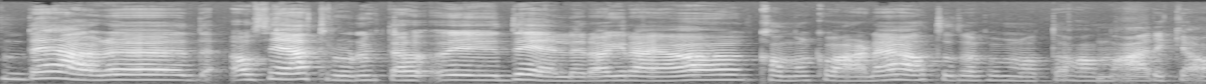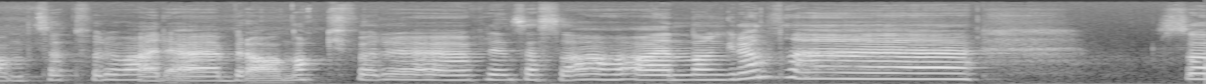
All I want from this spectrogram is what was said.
det er det. Altså, jeg tror nok det, deler av greia kan nok være det. At det på en måte, han er ikke ansett for å være bra nok for eh, prinsessa av en eller annen grunn. Eh, så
